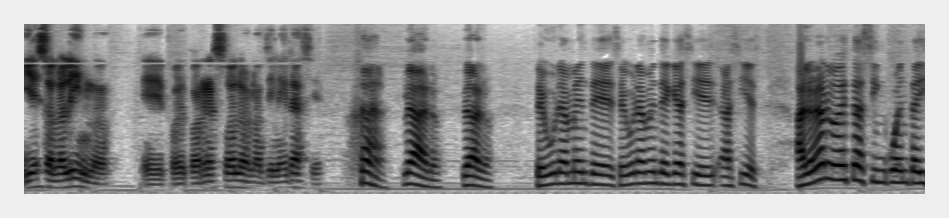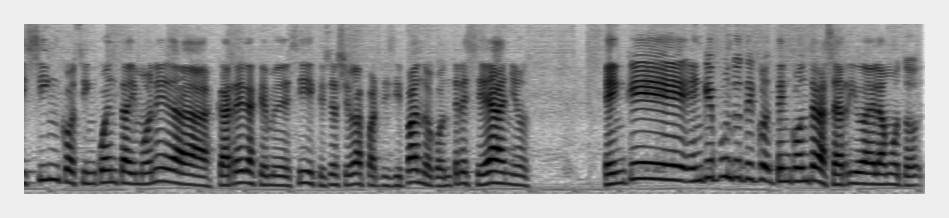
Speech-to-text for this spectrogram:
y eso es lo lindo, eh, porque correr solo no tiene gracia. claro, claro. Seguramente, seguramente que así así es. A lo largo de estas 55, 50 y monedas carreras que me decís que ya llevas participando con 13 años, ¿en qué, en qué punto te, te encontrás arriba de la moto?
